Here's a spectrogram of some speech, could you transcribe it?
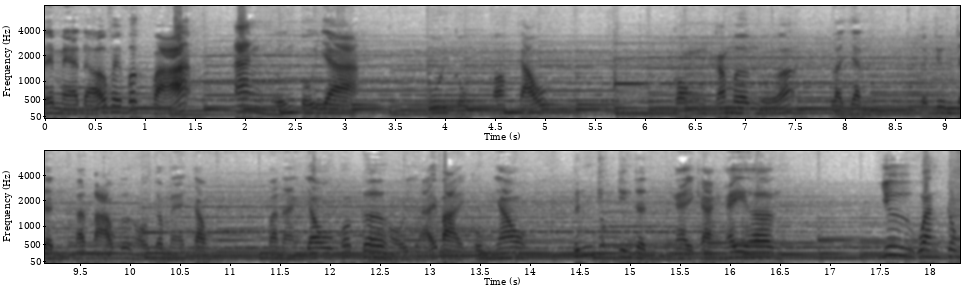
để mẹ đỡ phải vất vả, an hưởng tuổi già. Vui cùng con cháu, con cảm ơn nữa là dành cho chương trình đã tạo cơ hội cho mẹ chồng và nàng dâu có cơ hội giải bài cùng nhau. Kính chúc chương trình ngày càng hay hơn dư quang trung.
